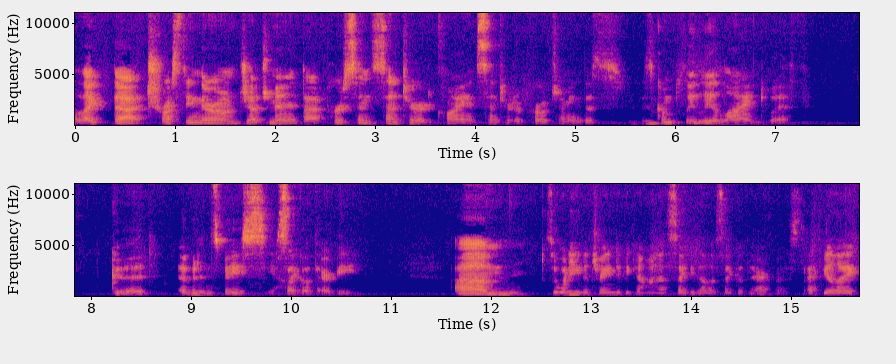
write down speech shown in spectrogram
I like that trusting their own judgment, that person centered, client centered approach. I mean, this is Mhm. completely aligned with good evidence based Yeah. psychotherapy. Um, So, what are you going to train to become a psychedelic psychotherapist? I feel like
